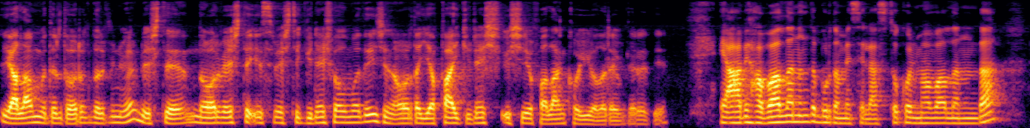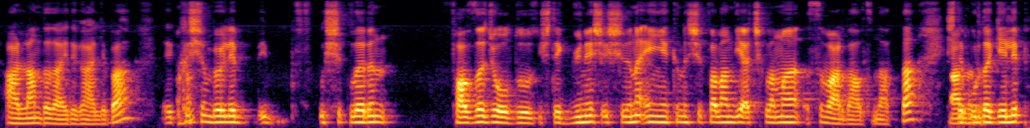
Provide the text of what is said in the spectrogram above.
Yalan mıdır doğru mudur bilmiyorum da işte Norveç'te İsveç'te güneş olmadığı için orada yapay güneş ışığı falan koyuyorlar evlere diye. E abi havaalanında burada mesela Stockholm havaalanında Arlanda'daydı galiba. E, kışın böyle ışıkların fazlaca olduğu işte güneş ışığına en yakın ışık falan diye açıklaması vardı altında hatta. İşte Anladım. burada gelip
